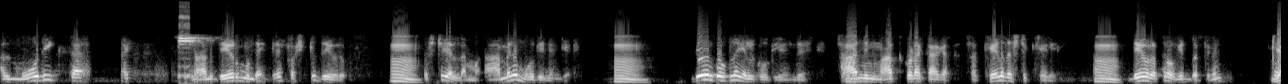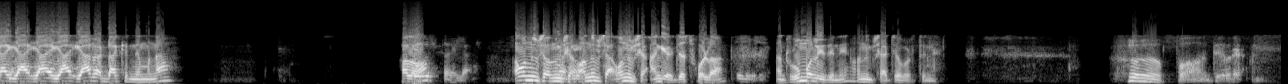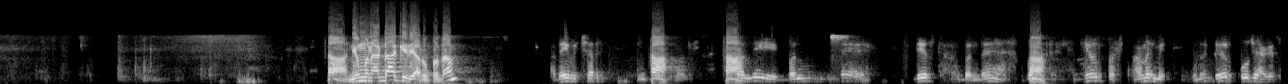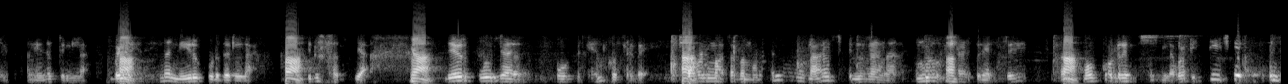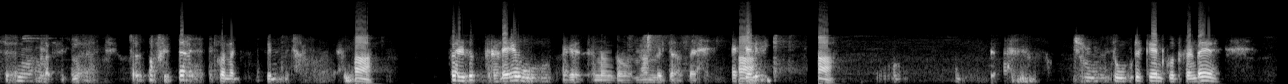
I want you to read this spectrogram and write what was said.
ಅಲ್ಲಿ ಮೋದಿ ನಾನು ದೇವ್ರ ಮುಂದೆ ಇದ್ರೆ ಫಸ್ಟ್ ದೇವ್ರು. ಫಸ್ಟ್ ಎಲ್ಲ ಆಮೇಲೆ ಮೋದಿ ನಂಗೆ. ದೇವ್ರಿಗೆ ಹೋಗ್ಲಾ ಎಲ್ಗ್ ಹೋಗ್ಲಿ ಅಂದ್ರೆ? ಆ ನಿಮ್ ಮಾತು ಕೊಡಕ್ಕಾಗಲ್ಲ ಸರ್ ಕೇಳದಷ್ಟು ಕೇಳಿ. ದೇವ್ರ ಹತ್ರ ಹೋಗಿದ್ ಬರ್ತೀನಿ. ಯಾರು ಅಡ್ಡ ಹಾಕಿದ್ ನಿಮ್ಮನ್ನ ಹಲೋ ಇಲ್ಲ. ಒಂದ್ ನಿಮಿಷ ಒಂದ್ ನಿಮಿಷ ಒಂದ್ ನಿಮಿಷ ಒಂದ್ ನಿಮಿಷ. ಹಂಗೆ ಜಸ್ಟ್ ಹೋಲ್ಡ್ ಆನ್. ನಾನು ರೂಮಲ್ಲಿ ಇದ್ದೀನಿ ಒಂದ್ ನಿಮಿಷ ಆಚೆ ಬರ್ತೀನಿ. ದೇವ್ರೆ. ಹಾ ನಿಮ್ಮನ್ನ ಅಡ್ಡ ಹಾಕಿದ್ ಯಾರು ಪ್ರಥಮ್ ಅದೇ ವಿಚಾರ ಹಾ. ನೋಡಿ ಹಾ. ಅಲ್ಲಿ ಬಂದೆ ದೇವಸ್ಥಾನಕ್ಕೆ ಬಂದೆ ಹಾ. ದೇವ್ರ ಫಸ್ಟ್ ಆಮೇಲೆ ಮೆ- ದೇವ್ರ ಪೂಜೆ ಆಗುತ್ತೆ ನಾನು ಏನೂ ತಿನ್ನಿಲ್ಲ ಬೆಳಗ್ಗೆಯಿಂದ ನೀರು ಕುಡ್ದಿರಲಿಲ್ಲ ಹಾ ಇದು ಸತ್ಯ ಹಾ ದೇವ್ರ ಪೂಜೆ ಊಟಕ್ಕೆ ಅಂತ ಕೂತಿದ್ದೆ ಹಾ. ಶ್ರಾವಣ ಮಾಸ ಬಂದ್ಬಿಡುತ್ತೆ ನಾನು ತಿನ್ನಲ್ಲ ನಾನು ಮೂರು ಹಾ. ವರ್ಷ ಆಯ್ತು ನೆನ್ಸಿ. ಹಾ. ನಾನು smoke ಕೊಡ್ರಿ ಇಲ್ಲ ಬಟ್ ಇತ್ತೀಚೆಗೆ ಏನ್ ಸಿನಿಮಾ ಮಾಡೋದಿಲ್ಲ ಸ್ವಲ್ಪ ಫಿಟ್ ಹಾ ಸರ್ ಇದು ಕಡೆ ಆಗಿರುತ್ತೆ ನಂದು ನಾನ್ ವೆಜ್ ಆದ್ರೆ ಹಾ ಹಾಂ. ಹಾ ಊಟಕ್ಕೆ ಏನ್ ಕೂತ್ಕೊಂಡೆ?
